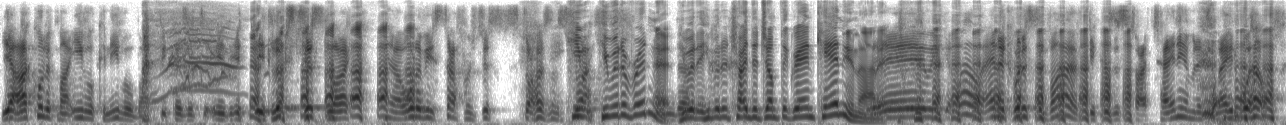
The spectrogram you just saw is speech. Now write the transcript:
yeah, I call it my Evel Knievel bike because it, it, it, it looks just like you know all of his stuff was just stars and stripes. he he would have ridden it. and, he uh, would he would have tried to jump the Grand Canyon on it. there we go. Well, and it would have survived because it's titanium and it's made well.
